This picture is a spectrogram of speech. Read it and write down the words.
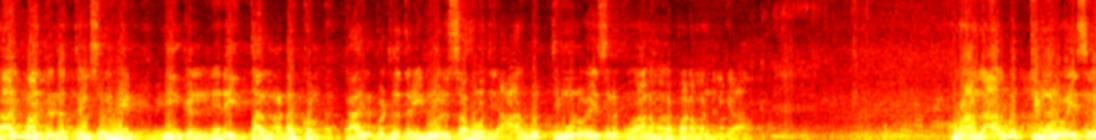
தாய்மார்களிடத்தில் சொல்வேன் நீங்கள் நினைத்தால் நடக்கும். காயல்பட்டினத்தில் இன்னொரு சகோதரி அறுபத்தி மூணு வயசுல குரான மனப்பாடம் பண்ணிருக்கிறார் குரான்ல அறுபத்தி மூணு வயசுல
